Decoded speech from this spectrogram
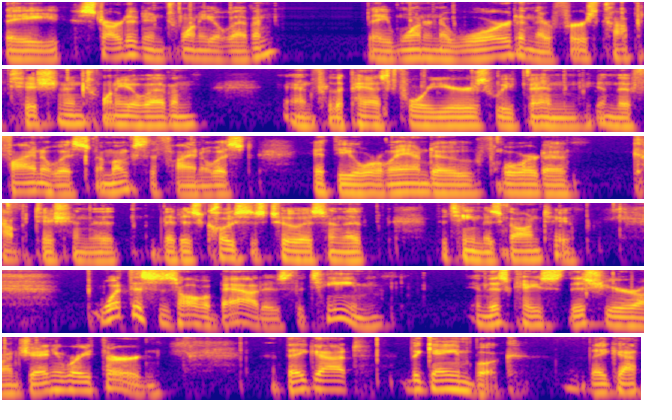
They started in 2011. They won an award in their first competition in 2011. And for the past four years, we've been in the finalist, amongst the finalists at the Orlando, Florida competition that, that is closest to us and that the team has gone to. What this is all about is the team, in this case, this year on January 3rd, they got the game book. They got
